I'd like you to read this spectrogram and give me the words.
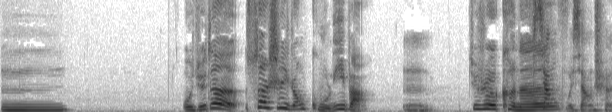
嗯，我觉得算是一种鼓励吧，嗯。就是可能相辅相成，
